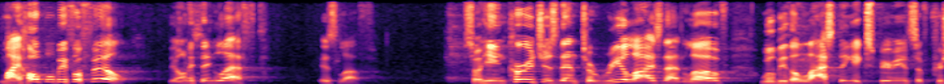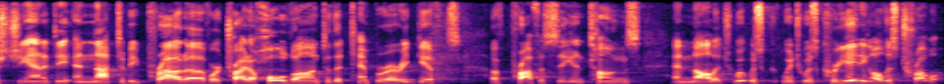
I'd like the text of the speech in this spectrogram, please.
my hope will be fulfilled. The only thing left is love. So he encourages them to realize that love will be the lasting experience of Christianity and not to be proud of or try to hold on to the temporary gifts of prophecy and tongues and knowledge, which was, which was creating all this trouble.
